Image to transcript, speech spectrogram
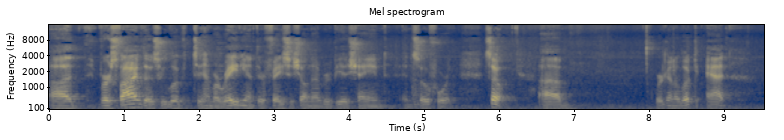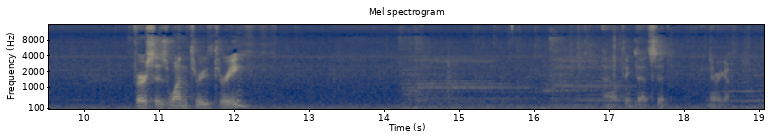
Uh, verse 5 Those who look to him are radiant, their faces shall never be ashamed, and so forth. So, um, we're going to look at verses 1 through 3. I don't think that's it. There we go.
